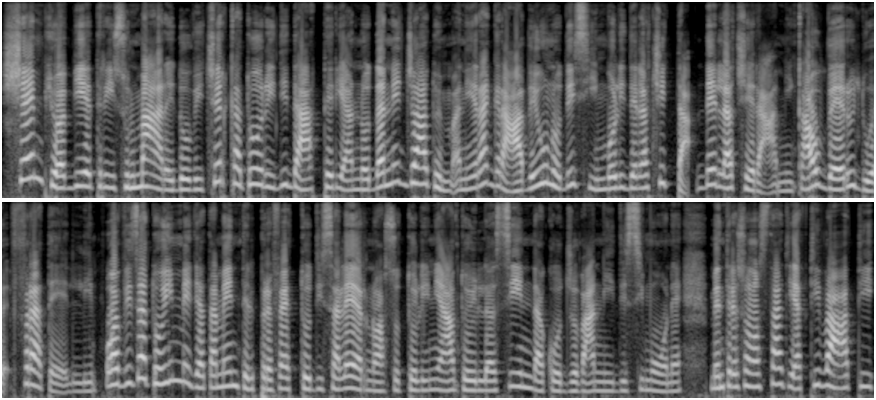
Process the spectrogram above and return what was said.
Scempio a Vietri sul mare dove i cercatori di datteri hanno danneggiato in maniera grave uno dei simboli della città della ceramica, ovvero i due fratelli. Ho avvisato immediatamente il prefetto di Salerno, ha sottolineato il sindaco Giovanni De Simone, mentre sono stati attivati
